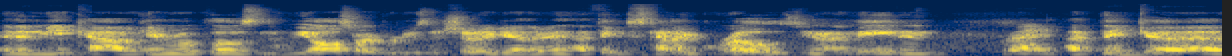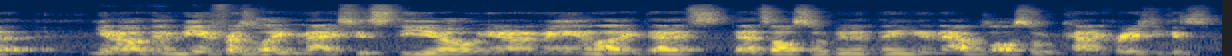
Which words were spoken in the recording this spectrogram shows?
And then me and Kyle came real close, and then we all started producing the show together. And I think it just kind of grows. You know what I mean? And Right. I think, uh, you know, then being friends with like Max Castillo, you know what I mean? Like that's that's also been a thing, and that was also kind of crazy because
